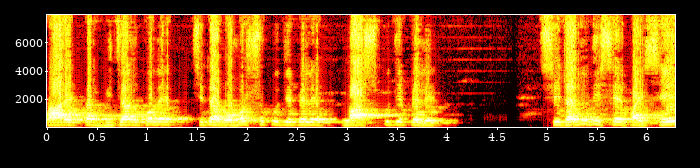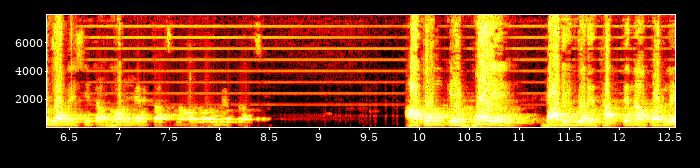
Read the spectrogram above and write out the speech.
তার একটা বিচার ফলে, সেটা রহস্য খুঁজে পেলে, লাশ খুঁজে পেলে, সেটা যদি সে পায়, সে জানে সেটা ধর্মের কাজ না অধর্মের কাজ। আতঙ্কে ভয়ে বাড়ি ঘরে থাকতে না পারলে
